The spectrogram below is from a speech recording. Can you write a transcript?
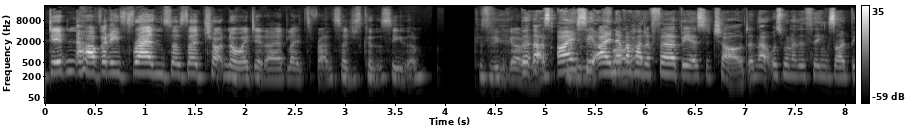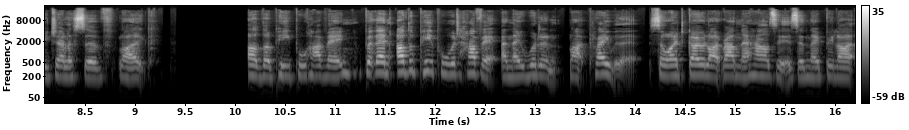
didn't have any friends as a child. No, I did. I had loads of friends. So I just couldn't see them because we go. But that's I see. I never had a Furby as a child, and that was one of the things I'd be jealous of, like other people having. But then other people would have it and they wouldn't like play with it. So I'd go like round their houses and they'd be like,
